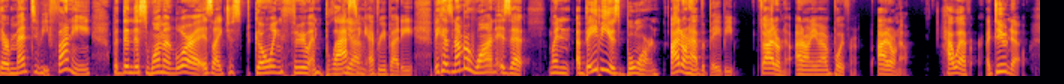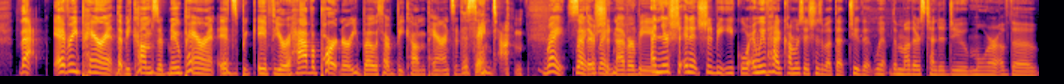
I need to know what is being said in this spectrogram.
they're meant to be funny but then this woman laura is like just going through and blasting Yeah. everybody because number one is that when a baby is born i don't have a baby so i don't know i don't even have a boyfriend i don't know however i do know that every parent that becomes a new parent it's be- if you have a partner you both have become parents at the same time Right. so right, there right. should never be and there sh- and it should be equal. And we've had conversations about that too. That w- the mothers tend to do more of the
